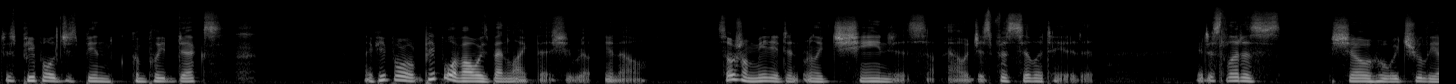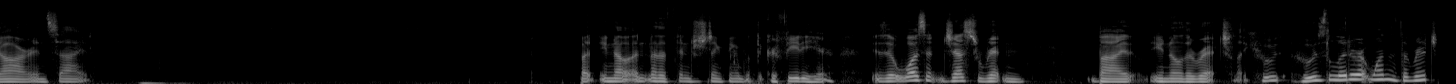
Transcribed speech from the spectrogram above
just people just being complete dicks. Like people, people have always been like this. You real, you know social media didn't really change it somehow. It just facilitated it. It just let us show who we truly are inside. But you know, another th- interesting thing about the graffiti here is it wasn't just written by you know the rich. Like who who's the literate ones? The rich.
